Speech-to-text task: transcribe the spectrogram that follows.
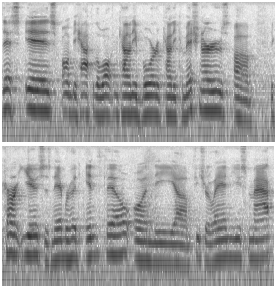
this is on behalf of the Walton County Board of County Commissioners. Um, the current use is neighborhood infill on the, um, future land use map.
